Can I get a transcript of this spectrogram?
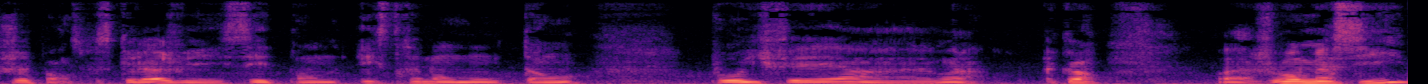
je pense. Parce que là, je vais essayer de prendre extrêmement mon temps pour y faire. Euh, voilà, d'accord? Voilà, je vous remercie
